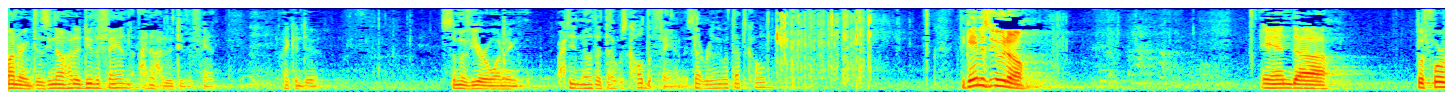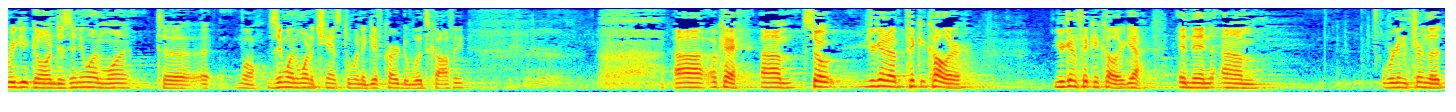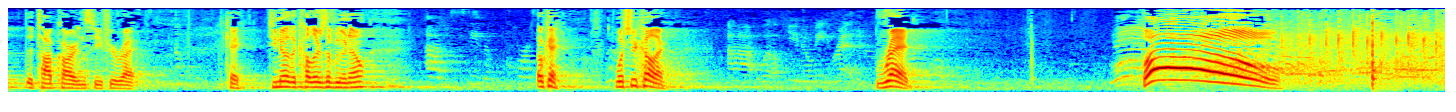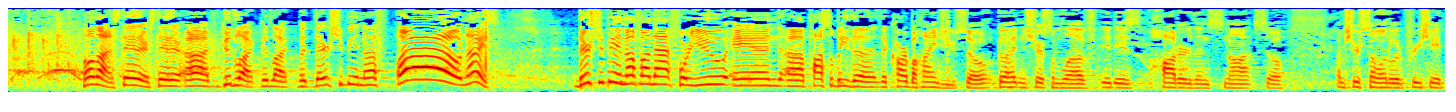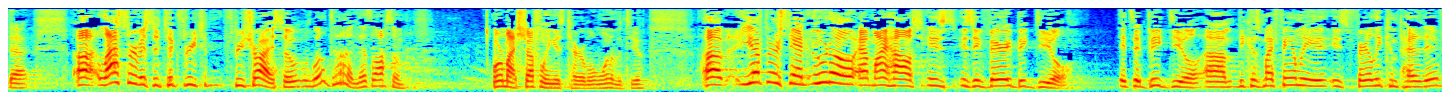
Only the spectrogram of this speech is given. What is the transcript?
Wondering, does he know how to do the fan? I know how to do the fan. I can do it. Some of you are wondering, I didn't know that that was called the fan. Is that really what that's called? The game is Uno. And uh, before we get going, does anyone want to? Uh, well, does anyone want a chance to win a gift card to Woods Coffee? Uh, okay. Um, so you're gonna pick a color. You're gonna pick a color, yeah. And then um, we're gonna turn the, the top card and see if you're right. Okay. Do you know the colors of Uno? Okay. What's your color? Red. Whoa! Hold on, stay there, stay there. Uh, good luck, good luck. But there should be enough. Oh, nice. There should be enough on that for you and uh, possibly the the car behind you. So go ahead and share some love. It is hotter than snot, so I'm sure someone would appreciate that. Uh, last service it took three three tries, so well done. That's awesome. Or my shuffling is terrible, one of the two. Uh, you have to understand, Uno at my house is is a very big deal it's a big deal um, because my family is fairly competitive,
